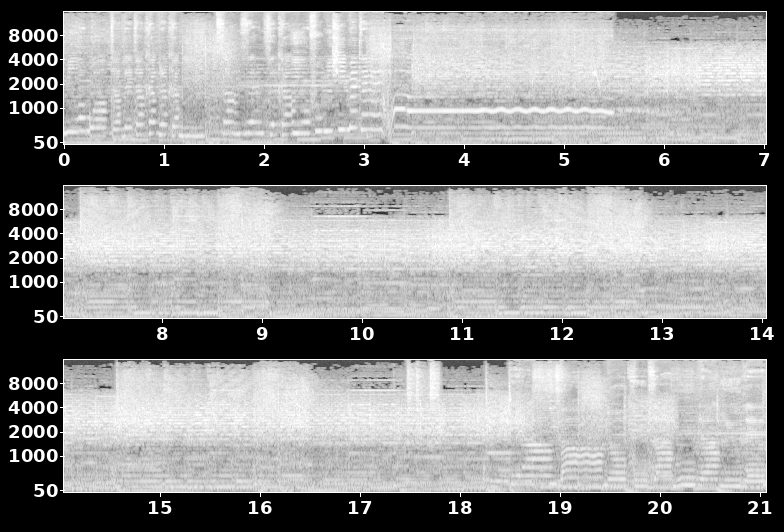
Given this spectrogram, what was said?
海を渡れたからかに三千世界を踏みしめての小桜揺れる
